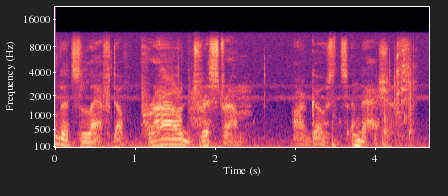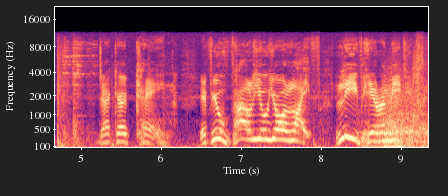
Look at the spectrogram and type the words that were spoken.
All that's left of proud Tristram are ghosts and ashes. Deckard Cain, if you value your life, leave here immediately.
